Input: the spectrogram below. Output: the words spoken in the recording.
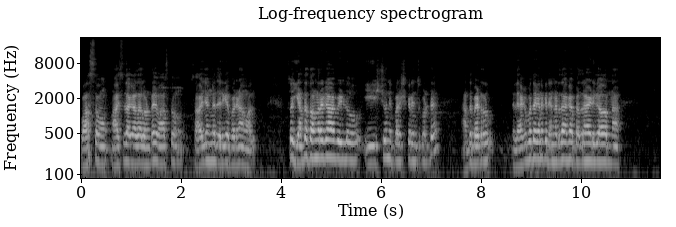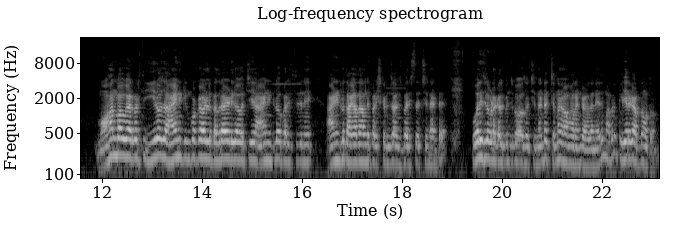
వాస్తవం ఆశితగాదాలు ఉంటాయి. వాస్తవం సహజంగా జరిగే పరిణామాలు. సో ఎంత తొందరగా వీళ్ళు ఈ ఇష్యూని పరిష్కరించుకుంటే అంత బెటరు. లేకపోతే కనుక నిన్నటిదాకా పెదరాయుడిగా ఉన్న మోహన్ బాబు గారి పరిస్థితి ఈరోజు ఆయనకి ఇంకొక వాళ్ళు పెదరాయుడిగా వచ్చి ఆయన ఇంట్లో పరిస్థితిని ఆయన ఇంట్లో తగాదాలని పరిష్కరించాల్సిన పరిస్థితి వచ్చిందంటే పోలీసులు కూడా కల్పించుకోవాల్సి వచ్చిందంటే చిన్న వ్యవహారం కాదనేది మాత్రం క్లియర్గా అర్థమవుతుంది.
